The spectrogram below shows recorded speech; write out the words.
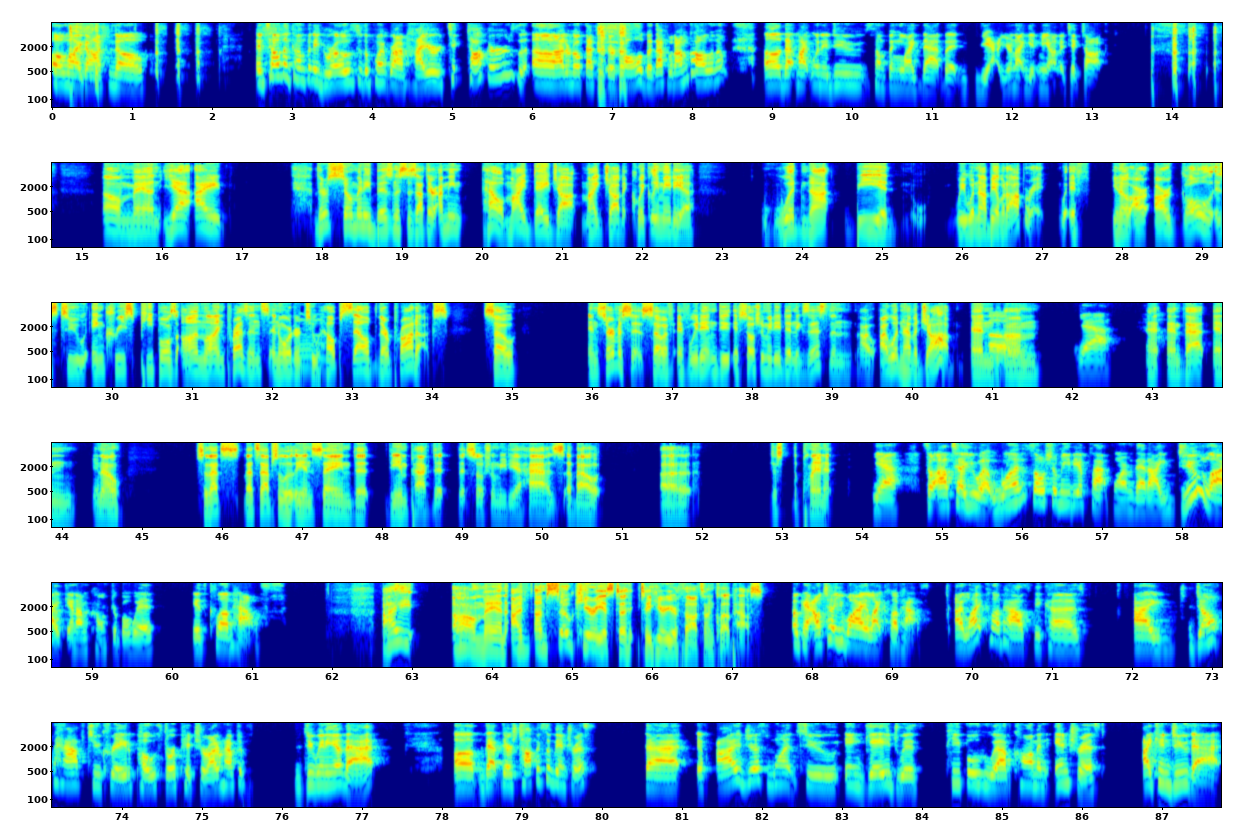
oh my gosh, no. until the company grows to the point where I've hired TikTokers. Uh, I don't know if that's what they're called, but that's what I'm calling them. Uh, that might want to do something like that. But yeah, you're not getting me on a TikTok. oh man, yeah. I there's so many businesses out there. I mean, hell, my day job, my job at Quickly Media, would not be. A, we would not be able to operate if you know our our goal is to increase people's online presence in order mm. to help sell their products. So and services. So if, if we didn't do if social media didn't exist then i, I wouldn't have a job. And oh, um yeah. and, and that and you know so that's that's absolutely insane that the impact that that social media has about uh just the planet. Yeah so I'll tell you what, one social media platform that I do like and I'm comfortable with is Clubhouse. I oh man, i I'm so curious to to hear your thoughts on Clubhouse. Okay, I'll tell you why I like Clubhouse. I like Clubhouse because I don't have to create a post or a picture. I don't have to do any of that. Uh, that there's topics of interest that if I just want to engage with people who have common interest, I can do that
